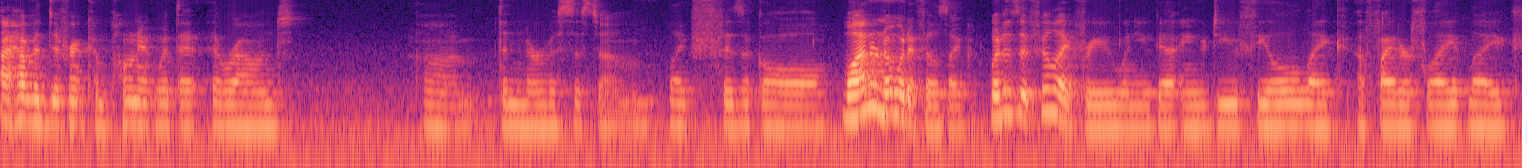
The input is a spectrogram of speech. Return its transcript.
I have a different component with it around um, the nervous system, like physical. Well, I don't know what it feels like. What does it feel like for you when you get angry? Do you feel like a fight or flight, like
